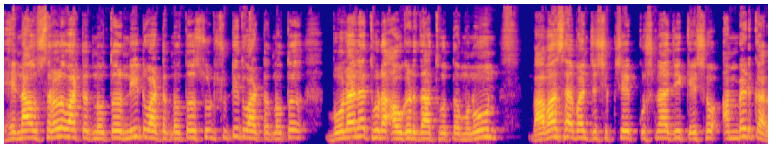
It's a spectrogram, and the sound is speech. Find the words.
हे नाव सरळ वाटत नव्हतं नीट वाटत नव्हतं सुटसुटीत वाटत नव्हतं. बोलायला थोडं अवघड जात होतं म्हणून बाबासाहेबांचे शिक्षक कृष्णाजी केशव आंबेडकर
